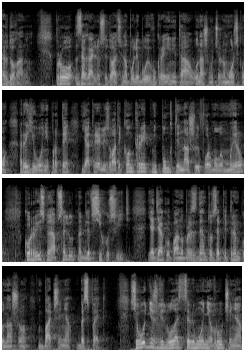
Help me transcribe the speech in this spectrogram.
Ердоганом про загальну ситуацію на полі бою в Україні та у нашому Чорноморському регіоні, про те, як реалізувати конкретні пункти нашої формули миру, корисною абсолютно для всіх у світі. Я дякую пану президенту за підтримку нашого бачення безпеки. Сьогодні ж відбулася церемонія вручення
